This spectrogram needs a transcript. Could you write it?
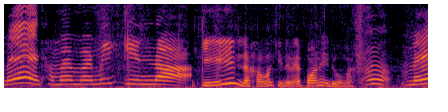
แม่ทำ ไมมันไม่กินอะ กินเดี๋ยวเขาก็กินเดี๋ยวแม่ป้อนให้ดูมาเออแม่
